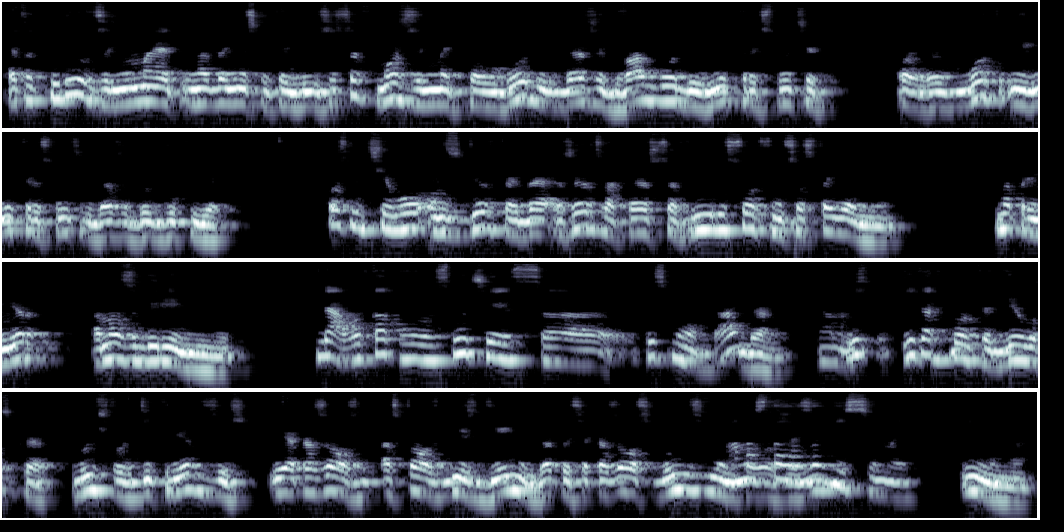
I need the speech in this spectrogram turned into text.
Этот период занимает иногда несколько месяцев, может занимать полгода и даже два года, и в некоторых случаях ой, год, и в некоторых случаях даже до двух лет. После чего он ждет, когда жертва окажется в нересурсном состоянии. Например, она забеременеет. Да, вот как в случае с э, письмом, да? Да. И, и как только девушка вышла в декрет здесь и оказалась, осталась без денег, да, то есть оказалась в уязвимом Она положении. стала зависимой. Именно.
